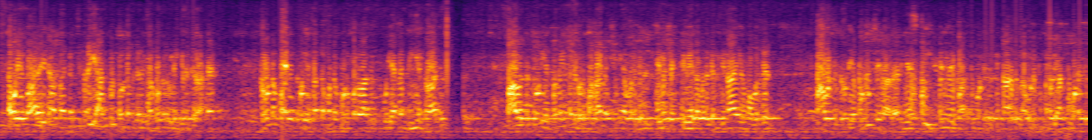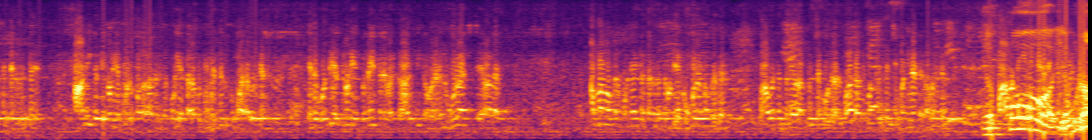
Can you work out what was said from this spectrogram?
நம்முடைய பாரதிய ஜனதா கட்சியினுடைய அன்பு தொண்டர்கள் சகோதரர்கள் இருக்கிறாங்க தோட்டப்பாளையத்துடைய சட்டமன்ற பொறுப்பாளராக இருக்கக்கூடிய அண்ணன் டி என் ராஜு மாவட்டத்துடைய துணைத் தலைவர் மகாலட்சுமி அவர்கள் சிவசக்தி வீரர் அவர்கள் விநாயகம் அவர்கள் மாவட்டத்துடைய பொதுச் செயலாளர் எஸ் பி பிரிவை பார்த்துக் கொண்டிருக்கிறார்கள் அவருக்கு நம்முடைய அன்பு வணக்கத்தை தெரிவித்து ஆணைக்கட்டுடைய பொறுப்பாளராக இருக்கக்கூடிய தளபதி செந்தில்குமார் அவர்கள் இந்த ஒன்றியத்துடைய துணைத் தலைவர் கார்த்திக் அவர்கள் ஊராட்சி செயலாளர் அம்மா மக்கள் முன்னேற்ற கழகத்துடைய குமரன் அவர்கள் மாவட்ட செயலாளர் அன்பு சகோதரர் பாலாஜி மக்கள் கட்சி மணிகண்டன் அவர்கள் எப்போ எவ்வளோ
